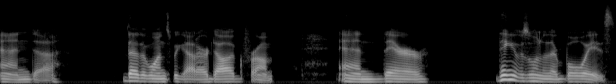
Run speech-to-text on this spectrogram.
and uh, they're the ones we got our dog from. And they're I think it was one of their boys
